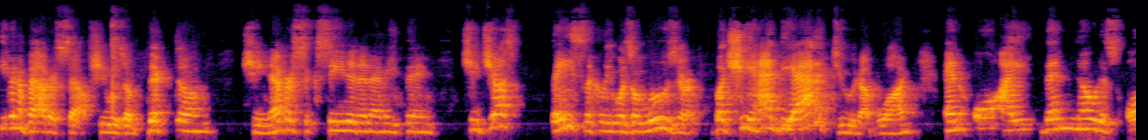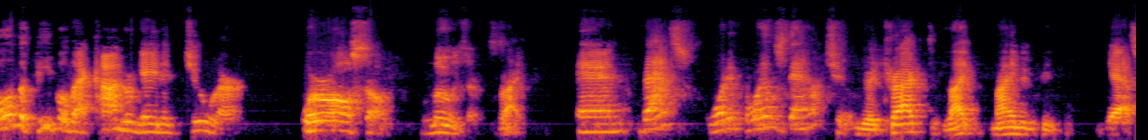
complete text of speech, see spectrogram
even about herself. She was a victim. She never succeeded in anything. She just basically was a loser, but she had the attitude of one. And all I then noticed all the people that congregated to her were also losers. Right. And that's what it boils down to. You attract like minded people. Yes.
